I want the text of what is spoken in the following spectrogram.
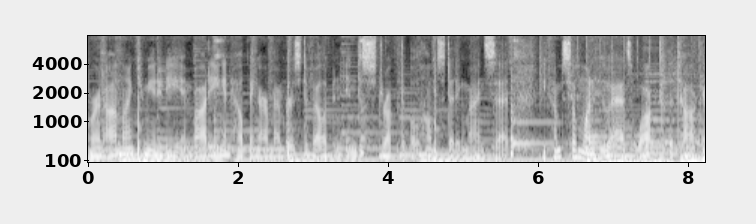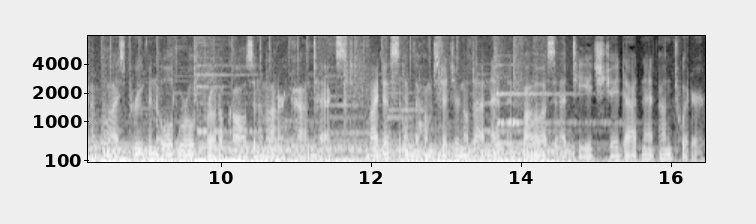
We're an online community embodying and helping our members develop an indestructible homesteading mindset. Become someone who adds walk to the talk and applies proven old world protocols in a modern context. Find us at thehomesteadjournal.net and follow us at thj.net on Twitter.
